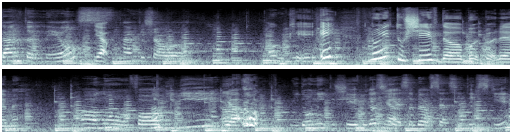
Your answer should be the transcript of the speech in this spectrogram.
Done the nails. Yep. Time to shower. Okay. Eh, no need to shave the bird bird there, meh? Oh no, for BiBi, uh, Yeah. we don't need to shave because Yeah. he has a bit of sensitive skin.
